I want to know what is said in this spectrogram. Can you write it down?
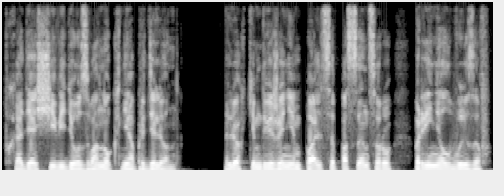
Входящий видеозвонок не определен. Легким движением пальца по сенсору принял вызов.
